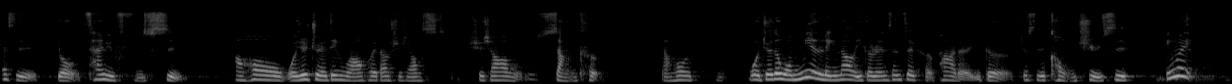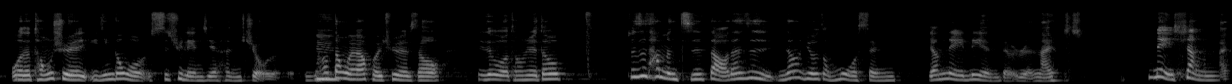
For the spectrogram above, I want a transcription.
开始有参与服饰，然后我就决定我要回到学校学校上课。然后我觉得我面临到一个人生最可怕的一个就是恐惧，是因为我的同学已经跟我失去连接很久了。然后当我要回去的时候，其实我同学都就是他们知道，但是你知道有种陌生、比较内敛的人来内向来。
